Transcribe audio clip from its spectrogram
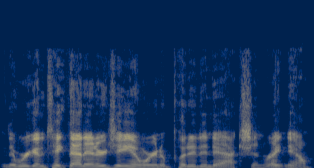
then we're gonna take that energy and we're gonna put it into action right now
